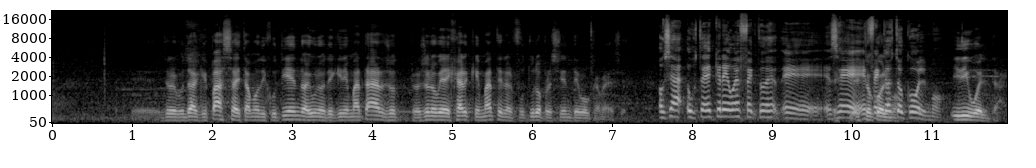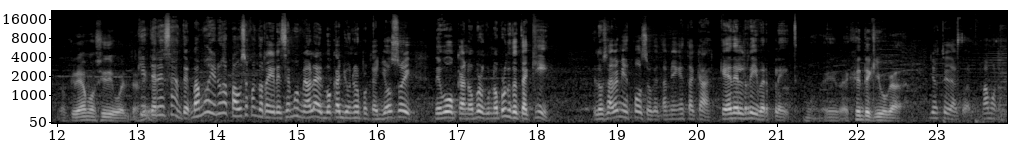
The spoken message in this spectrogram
yo le preguntaba qué pasa, estamos discutiendo, hay uno que te quiere matar, pero yo no voy a dejar que maten al futuro presidente de Boca, me decía. O sea, usted creó efecto de, eh, ese efecto de Estocolmo. Y di vuelta, lo creamos y di vuelta. Qué interesante. Vamos a irnos a pausa cuando regresemos. Me habla del Boca Junior porque yo soy de Boca, no porque, no porque usted está aquí. Lo sabe mi esposo, que también está acá, que es del River Plate. Hay gente equivocada. Yo estoy de acuerdo. Vámonos.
